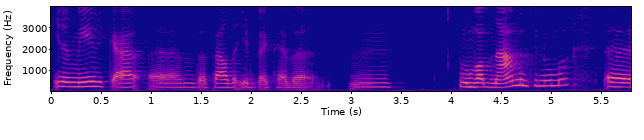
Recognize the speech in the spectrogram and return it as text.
in Amerika een bepaalde impact hebben. Mm, om wat namen te noemen, eh,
